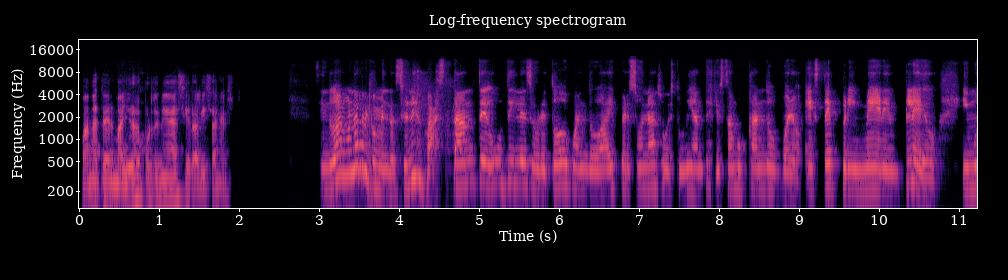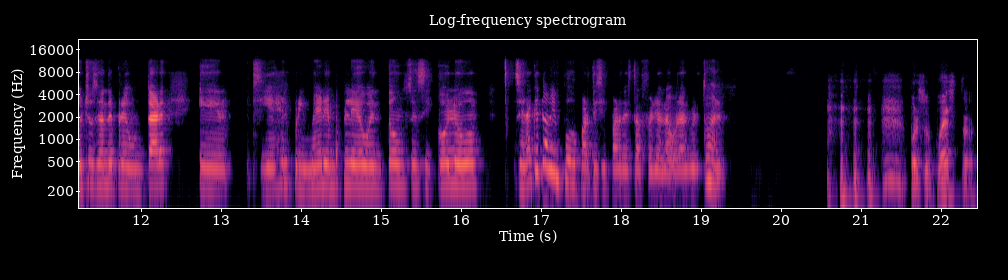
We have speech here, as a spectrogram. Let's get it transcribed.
Van a tener mayores oportunidades si realizan esto. Sin duda, algunas recomendaciones bastante útiles, sobre todo cuando hay personas o estudiantes que están buscando, bueno, este primer empleo. Y muchos se han de preguntar eh, si es el primer empleo, entonces, psicólogo, ¿será que también puedo participar de esta feria laboral virtual? Por supuesto.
